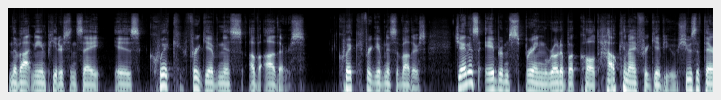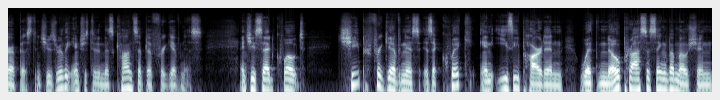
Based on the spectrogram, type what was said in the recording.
Novotni and Petersen say, is quick forgiveness of others. Quick forgiveness of others. Janis Abrahms Spring wrote a book called How Can I Forgive You? She was a therapist and she was really interested in this concept of forgiveness. And she said, quote, Cheap forgiveness is a quick and easy pardon with no processing of emotion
